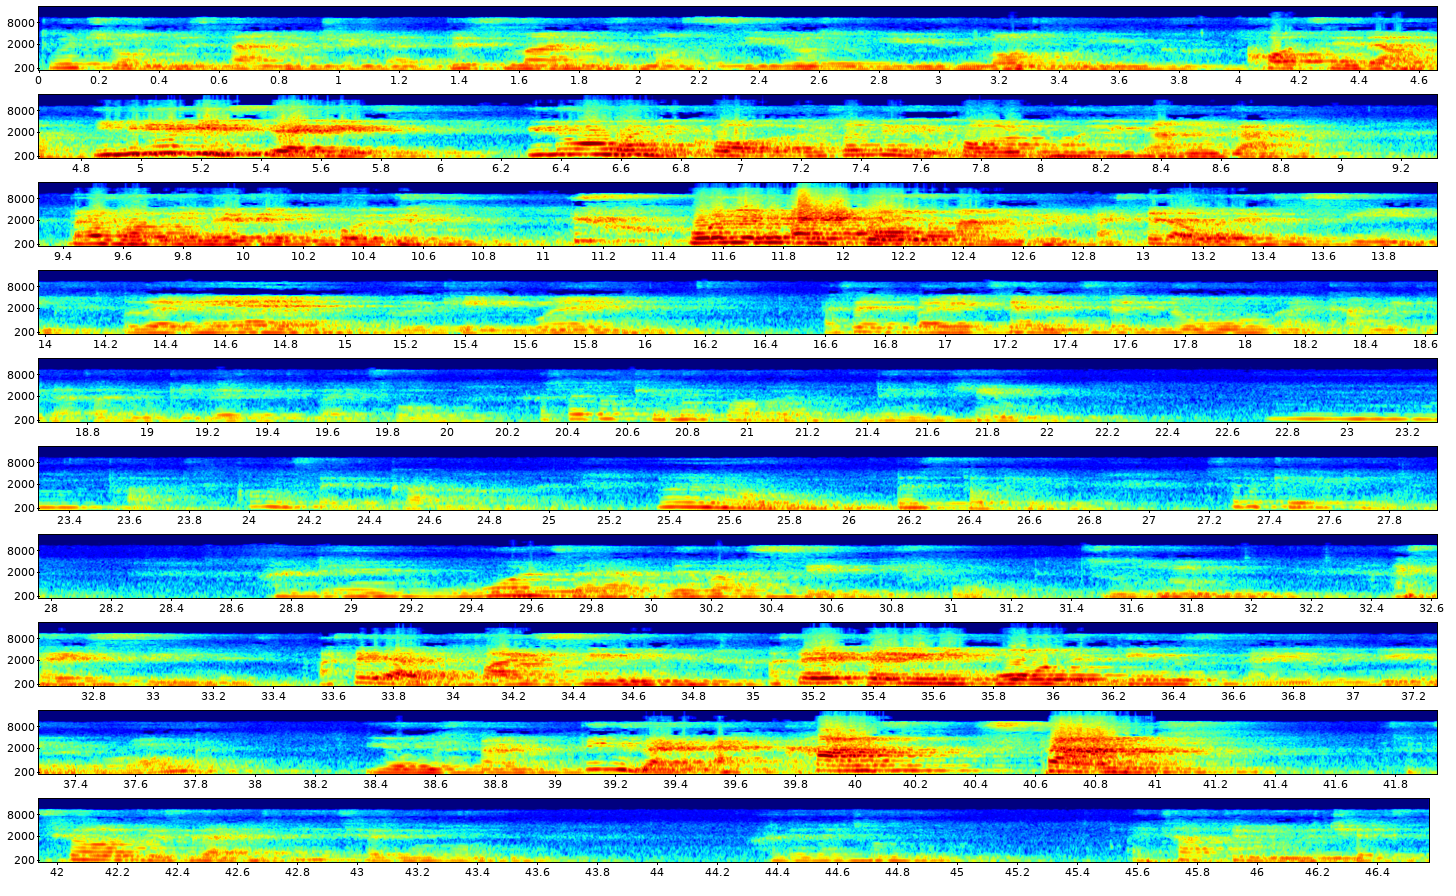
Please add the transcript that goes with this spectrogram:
Don't you understand the dream that this man is not serious with you, is not for you? Cut it out. Immediately he said it. You know when they call, um, something they call holy anger. That's what MFM call it. Holy I got angry. I said I wanted to see him. I was like, yeah, okay, when? I said by 10. He said, no, I can't make it. I make it. Let's make it by 12. I said, okay, no problem. And then he came. Hmm, Pat, come inside the car now. No, no, no, let's talk here. I said, okay, okay. And then words I have never said before to him. I started saying it. I started advising him. I started telling him all the things that he has been doing wrong. You understand? Things that I can't stand to tell this guy, I started telling him. And then I told him, I tapped him on the chest,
